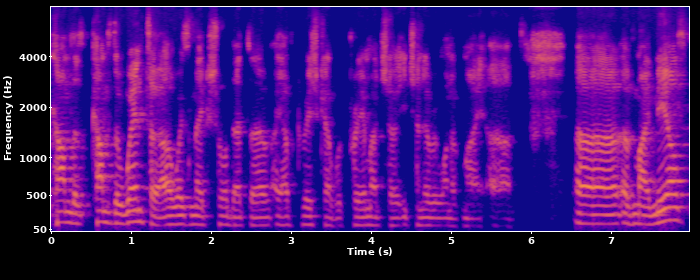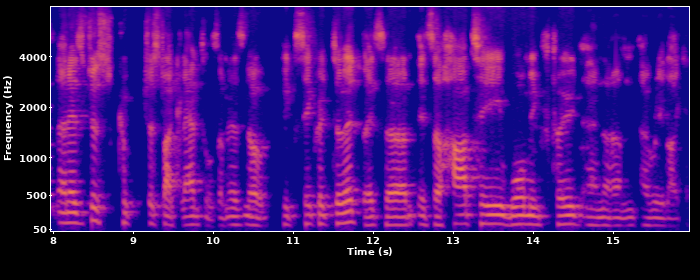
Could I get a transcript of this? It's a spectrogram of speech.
come the, comes the winter, I always make sure that uh, I have grishka with pretty much uh, each and every one of my uh, uh, of my meals, and it's just cooked just like lentils. I mean, there's no big secret to it, but it's a it's a hearty, warming food, and um, I really like it.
